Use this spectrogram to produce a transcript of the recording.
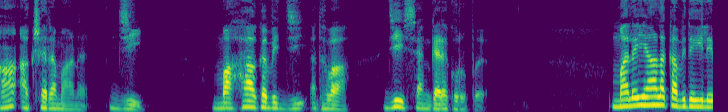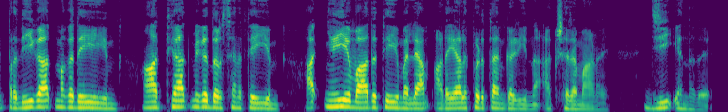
ആ അക്ഷരമാണ് ജി. മഹാകവി ജി അഥവാ ജി ശങ്കരക്കുറുപ്പ്. മലയാള കവിതയിലെ പ്രതീകാത്മകതയെയും ആധ്യാത്മിക ദർശനത്തെയും അജ്ഞേയവാദത്തെയുമെല്ലാം അടയാളപ്പെടുത്താൻ കഴിയുന്ന അക്ഷരമാണ് ജി എന്നത്.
